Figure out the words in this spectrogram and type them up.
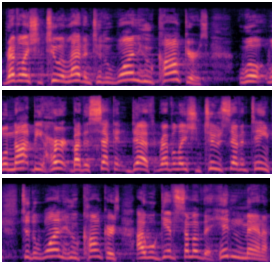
Revelation 2 11. To the one who conquers, will, will not be hurt by the second death. Revelation 2 17. To the one who conquers, I will give some of the hidden manna,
